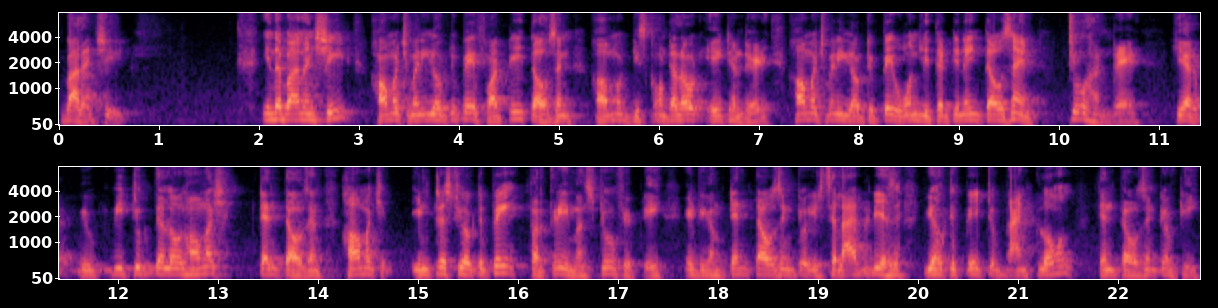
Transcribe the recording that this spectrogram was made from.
balance sheet. In the balance sheet, how much money you have to pay? 40,000. How much discount allowed? 800. How much money you have to pay? Only 39,200. Here, we, we took the loan, how much? 10,000. How much interest you have to pay? For three months, 250. It becomes 10,000. It's a liability. You have to pay to bank loan 10,020.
